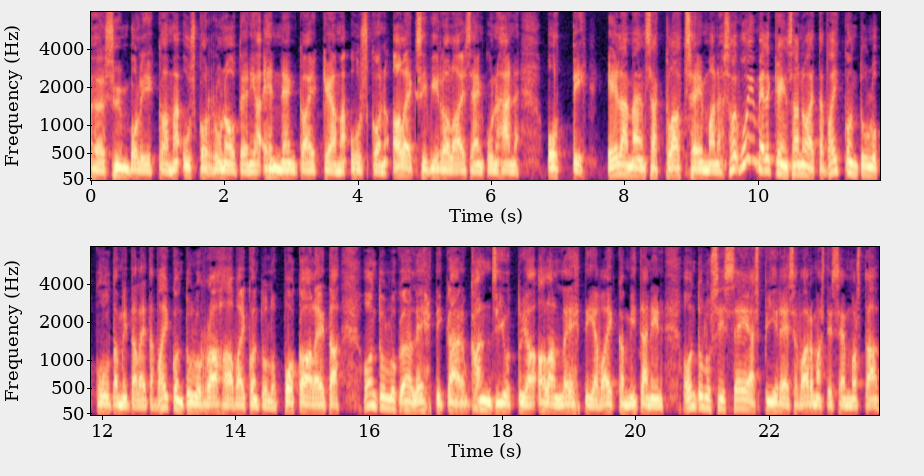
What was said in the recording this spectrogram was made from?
ö, symboliikkaa, mä uskon runouteen ja ennen kaikkea mä uskon Aleksi Virolaiseen, kun hän otti elämänsä klatseimman. Voi melkein sanoa, että vaikka on tullut kultamitaleita, vaikka on tullut rahaa, vaikka on tullut pokaaleita, on tullut äh, lehti, kansijuttuja, alan lehtiä, vaikka mitä, niin on tullut siis CS-piireissä varmasti semmoista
